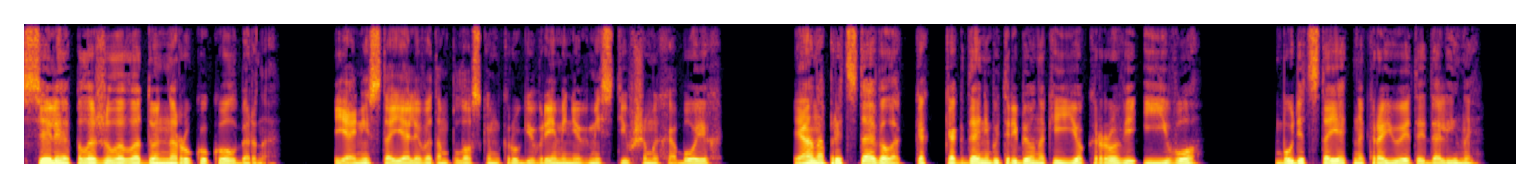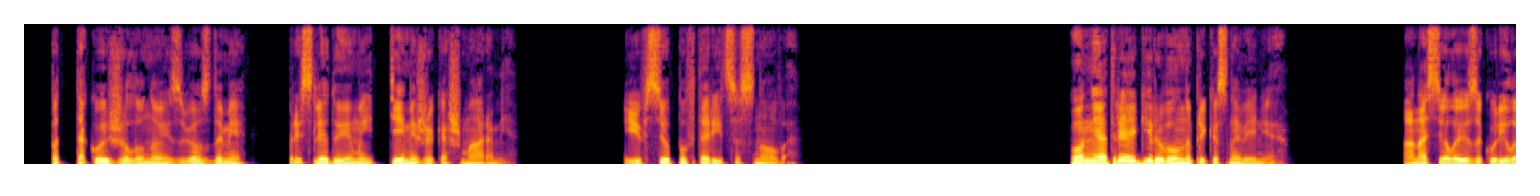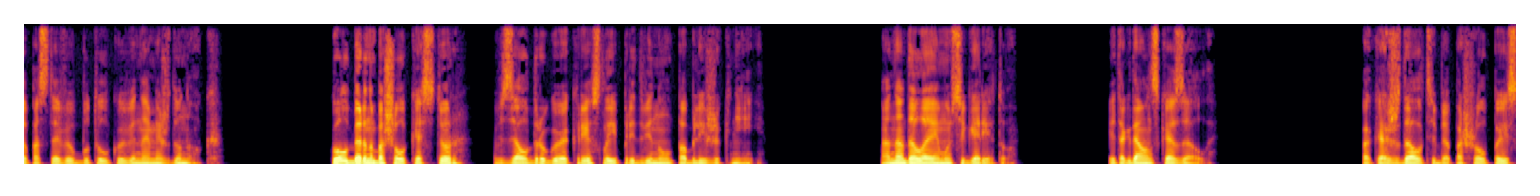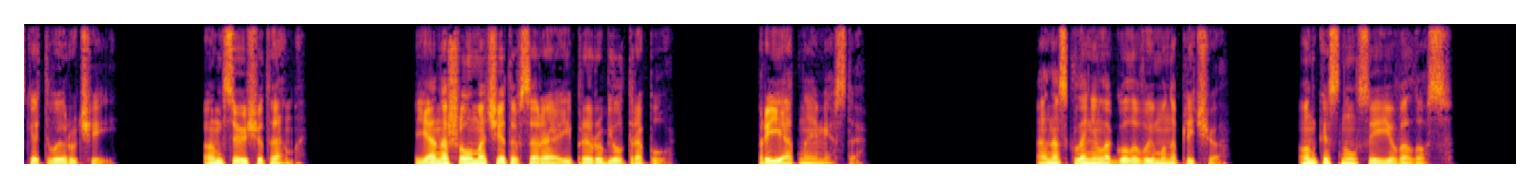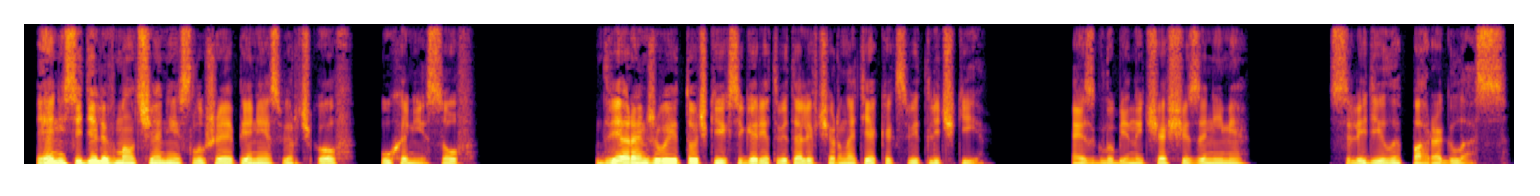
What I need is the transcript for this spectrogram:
Селия положила ладонь на руку Колберна, И они стояли в этом плоском круге времени, вместившем их обоих, и она представила, как когда-нибудь ребенок ее крови и его будет стоять на краю этой долины под такой же луной и звездами, преследуемый теми же кошмарами. И все повторится снова. Он не отреагировал на прикосновение. Она села и закурила, поставив бутылку вина между ног. Колберн обошел костер, взял другое кресло и придвинул поближе к ней. Она дала ему сигарету. И тогда он сказал, «Пока ждал тебя, пошел поискать твой ручей. Он все еще там. Я нашел мачете в сарае и прорубил тропу. Приятное место». Она склонила голову ему на плечо. Он коснулся ее волос. И они сидели в молчании, слушая пение сверчков, уханье сов. Две оранжевые точки их сигарет витали в черноте, как светлячки, а из глубины чаще за ними следила пара глаз.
